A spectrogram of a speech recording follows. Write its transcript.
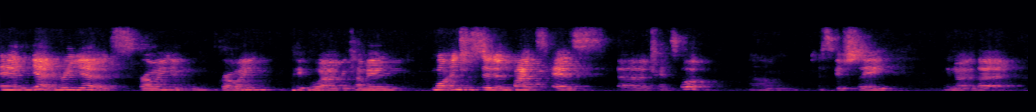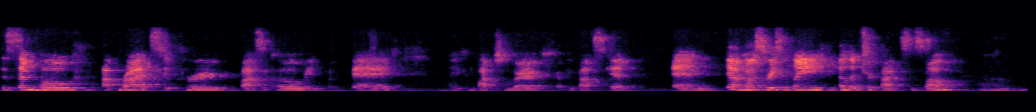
and yeah, every year it's growing and growing. People are becoming more interested in bikes as uh, transport, um, especially you know the the simple upright step through bicycle. We bag, you can bike to work, got your basket, and yeah, most recently electric bikes as well. Um,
